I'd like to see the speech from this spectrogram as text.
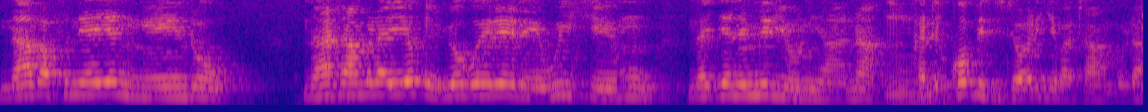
n'abafunirayo eŋŋendo n'atambulayo ebyobwereere ewiiki emu najja ne miliyoni ana. Mm. kati covid tewali gye batambula.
